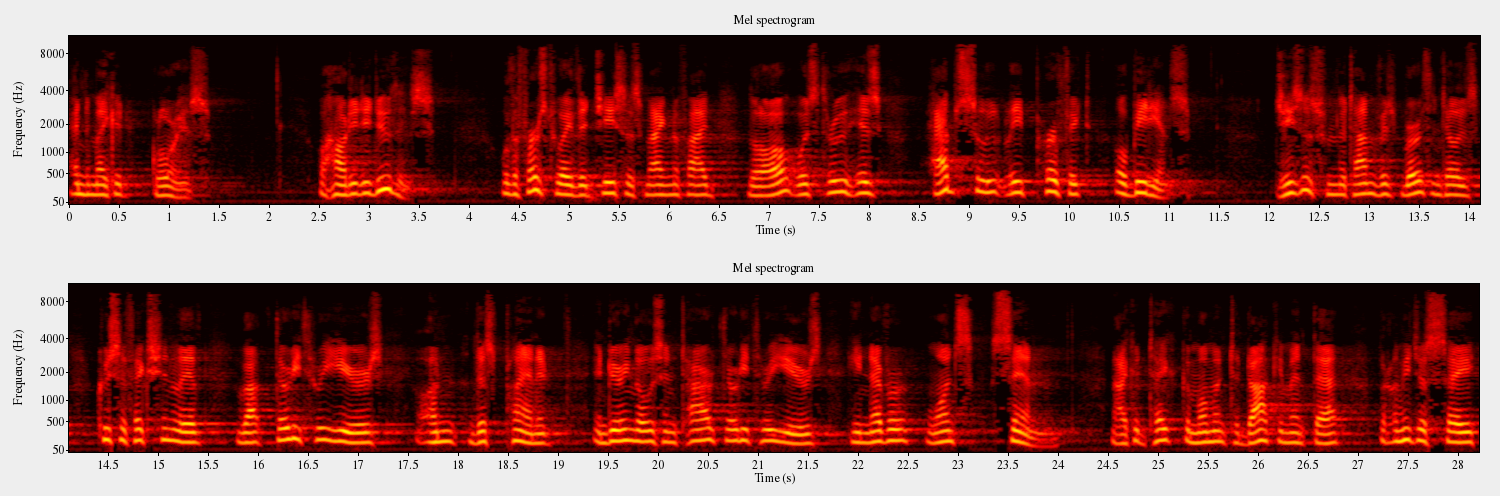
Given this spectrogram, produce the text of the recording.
and to make it glorious. Well, how did He do this? Well, the first way that Jesus magnified the law was through His absolutely perfect obedience. Jesus, from the time of His birth until His crucifixion, lived about 33 years on this planet and during those entire 33 years, he never once sinned. Now, I could take a moment to document that, but let me just say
